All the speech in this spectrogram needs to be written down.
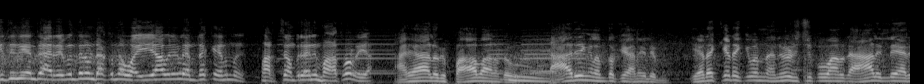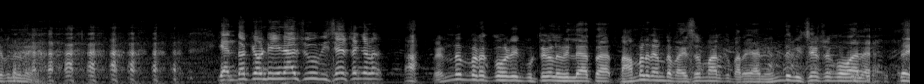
ഇതിന് എന്റെ അരവിന്ദൻ ഉണ്ടാക്കുന്ന വയ്യാവലികൾ എന്തൊക്കെയാണെന്ന് പറച്ചമ്പുരാനി മാത്രം അറിയാം. അയാളൊരു പാവാണോ കാര്യങ്ങൾ എന്തൊക്കെയാണേലും ഇടയ്ക്കിടയ്ക്ക് വന്ന് അന്വേഷിച്ചു പോവാൻ ഒരാളില്ലേ അരവിന്ദനെ? എന്തൊക്കെയുണ്ട് ഈനാശു വിശേഷങ്ങൾ? പെണ്ണും പിടക്കോഴിയും കുട്ടികളും ഇല്ലാത്ത നമ്മൾ രണ്ട് വയസ്സന്മാർക്ക് പറയാൻ എന്ത് വിശേഷം പോവാലേ ദേ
